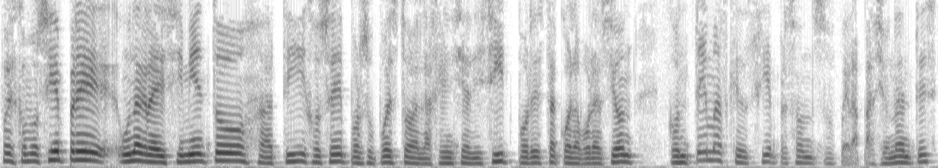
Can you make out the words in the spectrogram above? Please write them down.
Pues como siempre, un agradecimiento a ti, José, por supuesto a la agencia DICIT por esta colaboración con temas que siempre son súper apasionantes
